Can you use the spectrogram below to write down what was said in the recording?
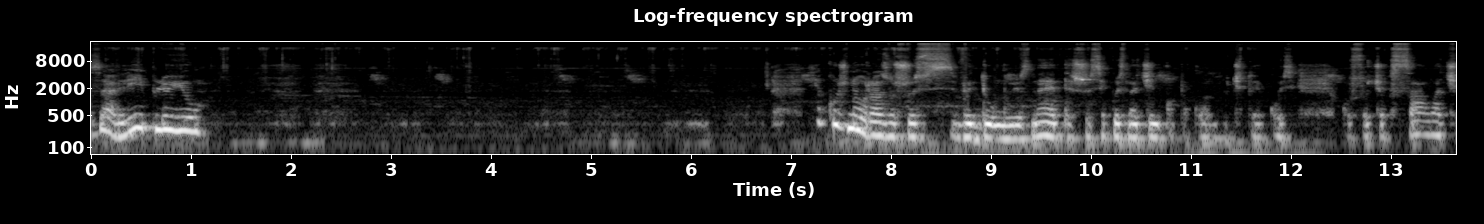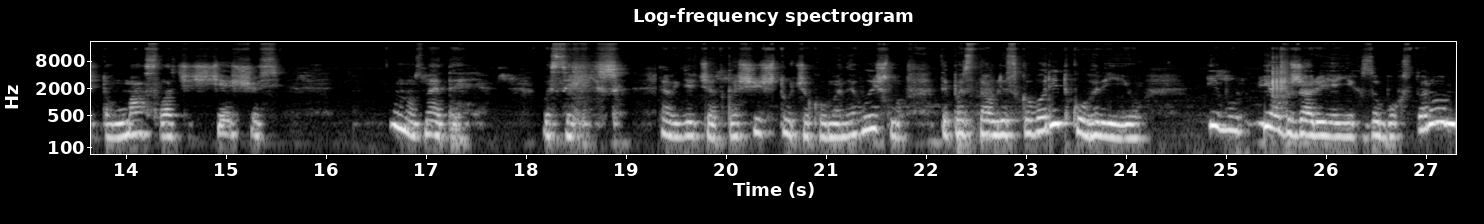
Заліплюю. Я кожного разу щось видумую, знаєте, щось якусь начинку покладу, чи то якийсь кусочок сала, чи то масла, чи ще щось. Ну, знаєте, веселіше. Так, дівчатка, 6 штучок у мене вийшло. Тепер ставлю сковорідку, грію і, і обжарю я їх з обох сторон.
